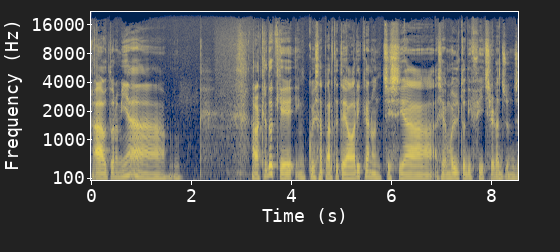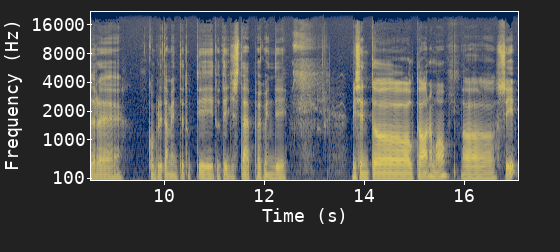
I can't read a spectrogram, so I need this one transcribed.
Ah, autonomia. Allora, credo che in questa parte teorica non ci sia, sia molto difficile raggiungere completamente tutti, tutti gli step, quindi mi sento autonomo, uh, sì,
